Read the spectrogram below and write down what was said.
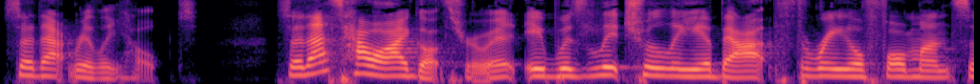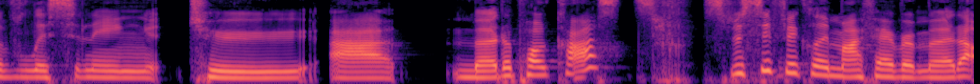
So that really helped. So that's how I got through it. It was literally about three or four months of listening to uh, murder podcasts, specifically my favorite murder.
